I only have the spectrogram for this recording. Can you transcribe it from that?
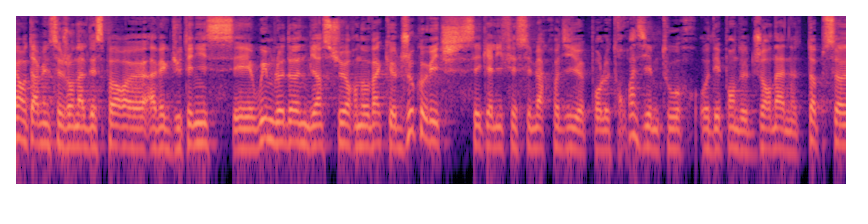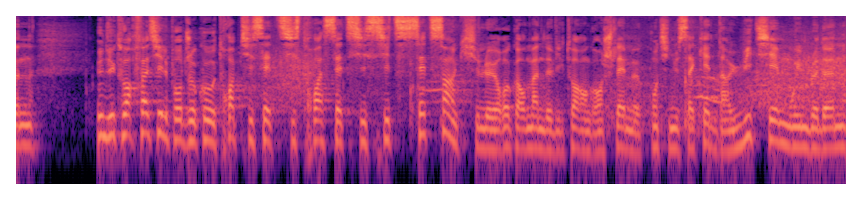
Et on termine ce journal des sports euh, avec du tennis et Wimbledon, bien sûr. Novak Djokovic s'est qualifié ce mercredi pour le troisième tour aux dépens de Jordan Thompson. Une victoire facile pour Djoko, 3 petits 7, 6-3, 7-6, 7-5. Le recordman de victoire en Grand Chelem continue sa quête d'un huitième Wimbledon.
